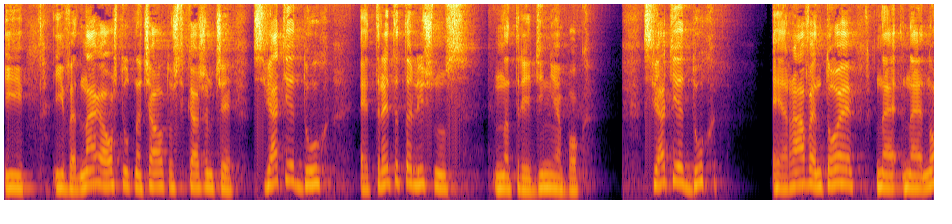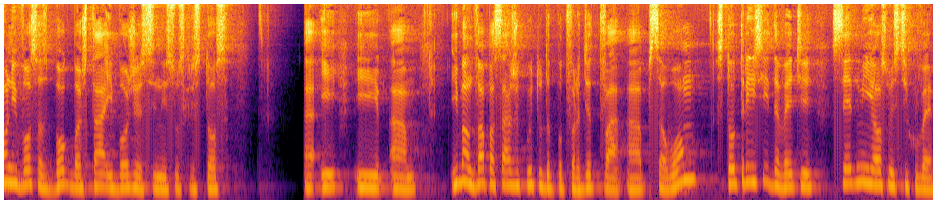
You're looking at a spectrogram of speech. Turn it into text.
И, и веднага, още от началото ще кажем, че Святия Дух е третата личност на Триединия Бог. Святия Дух е равен, той е на, на едно ниво с Бог Баща и Божия Син Исус Христос. А, и и а, имам два пасажа, които да потвърдят това. А, Псалом 139, 7 и 8 стихове.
